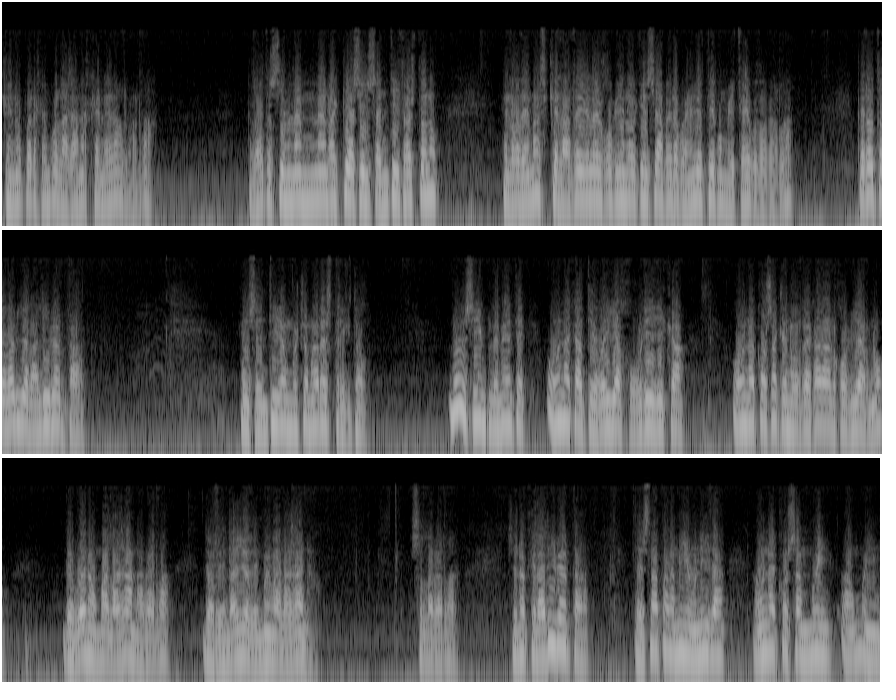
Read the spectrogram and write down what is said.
que no, por ejemplo, la gana general, ¿verdad? Nosotros sí una, anarquía sin sentido, esto no. En lo demás que la regla el gobierno quien sea, pero bueno, yo tengo mi feudo, ¿verdad? Pero todavía la libertad, en sentido mucho más estricto, no es simplemente una categoría jurídica o una cosa que nos regala el gobierno de buena o mala gana, ¿verdad? De ordinario de muy mala gana. Esa es la verdad. Sino que la libertad está para mí unida a una cosa muy, muy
